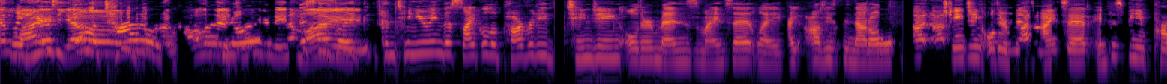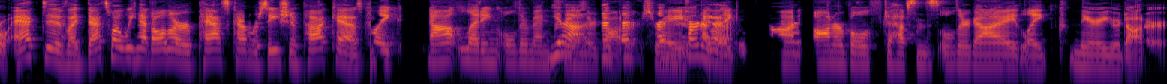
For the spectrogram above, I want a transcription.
freaking like, life, yo. a child. College, you know, this life. is like continuing the cycle of poverty, changing older men's mindset. Like, I obviously not all changing older men's mindset and just being proactive. Like, that's why we had all our past conversation podcasts. Like, not letting older men prey yeah, their daughters, that, right? Part of yeah. Like, it's not honorable to have some this older guy like marry your daughter.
